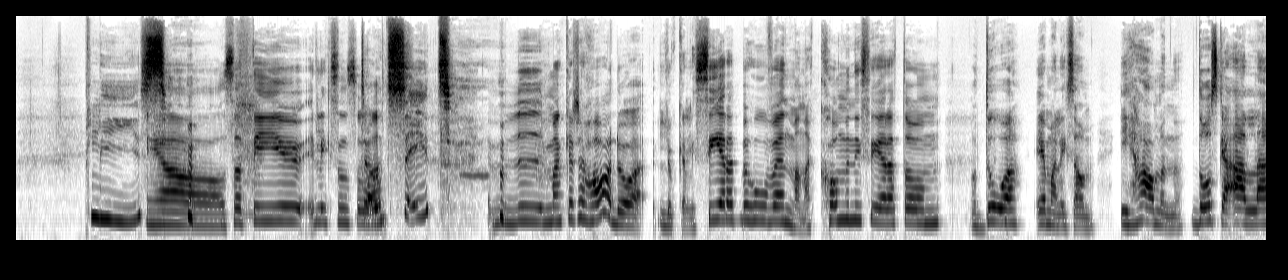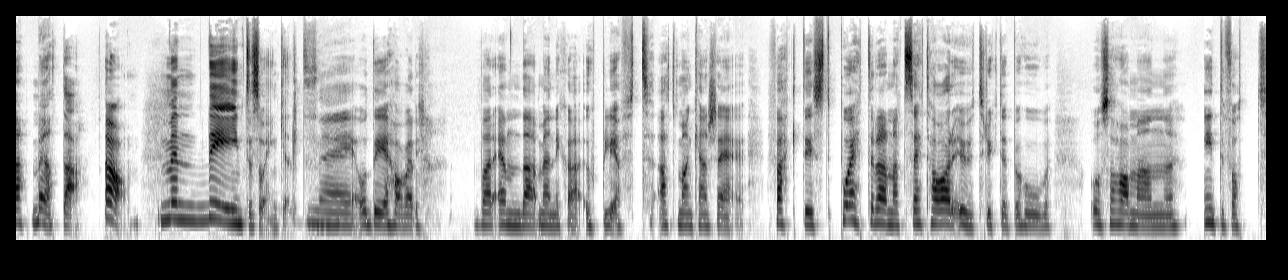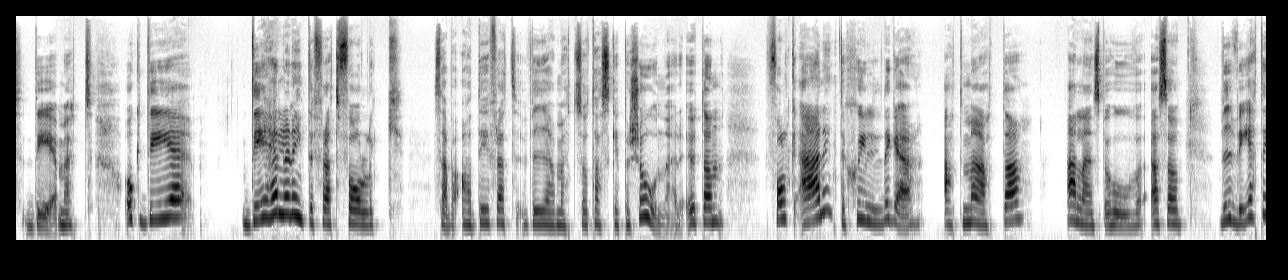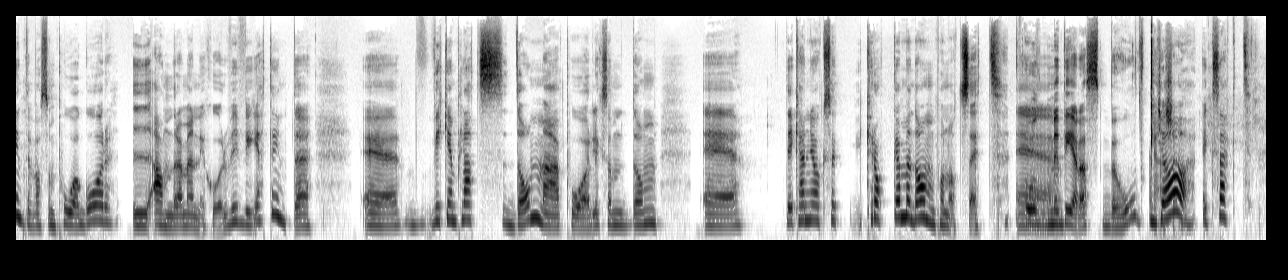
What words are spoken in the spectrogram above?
Please. Ja, så att det är ju liksom så Don't say it. vi, man kanske har då lokaliserat behoven, man har kommunicerat dem. Och då är man liksom i hamn. Då ska alla möta. Ja, men det är inte så enkelt. Nej, och det har väl varenda människa upplevt. Att man kanske faktiskt på ett eller annat sätt har uttryckt ett behov och så har man inte fått det mött. Och det, det är heller inte för att folk, så här, ah, det är för att vi har mött så taskiga personer, utan folk är inte skyldiga att möta alla ens behov. Alltså, vi vet inte vad som pågår i andra människor. Vi vet inte eh, vilken plats de är på. Liksom, de, eh, det kan ju också krocka med dem på något sätt. Och Eh, med deras behov kanske. Ja, exakt.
